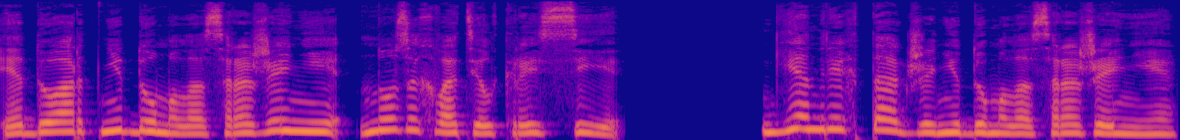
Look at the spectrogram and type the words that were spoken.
Эдуард не думал о сражении, но захватил Кресси. Генрих также не думал о сражении.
